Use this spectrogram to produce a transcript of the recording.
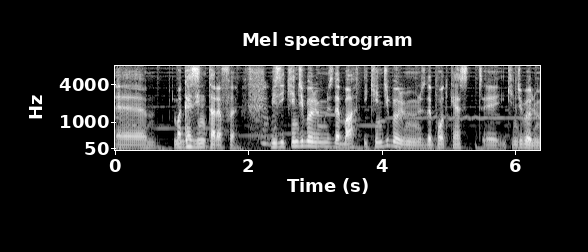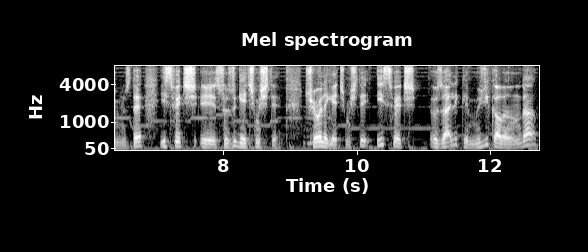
e, magazin tarafı. Biz ikinci bölümümüzde bah ikinci bölümümüzde podcast e, ikinci bölümümüzde İsveç e, sözü geçmişti. Şöyle geçmişti. İsveç özellikle müzik alanında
